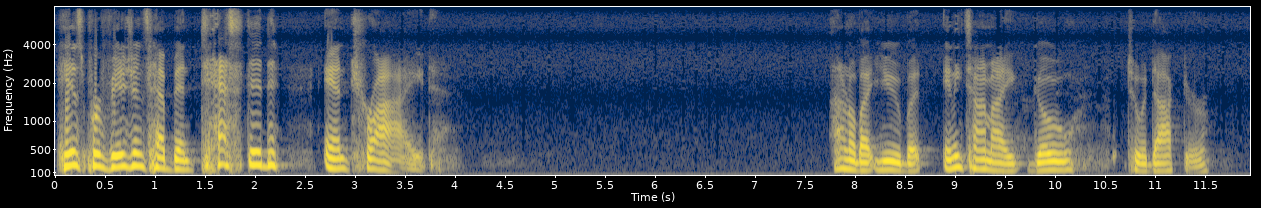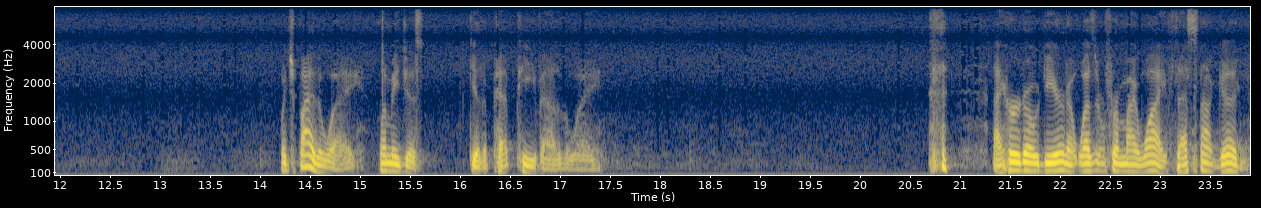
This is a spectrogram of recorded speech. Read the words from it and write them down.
His provisions have been tested and tried. I don't know about you, but anytime I go to a doctor, which, by the way, let me just get a pet peeve out of the way. I heard oh dear and it wasn't from my wife. That's not good.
